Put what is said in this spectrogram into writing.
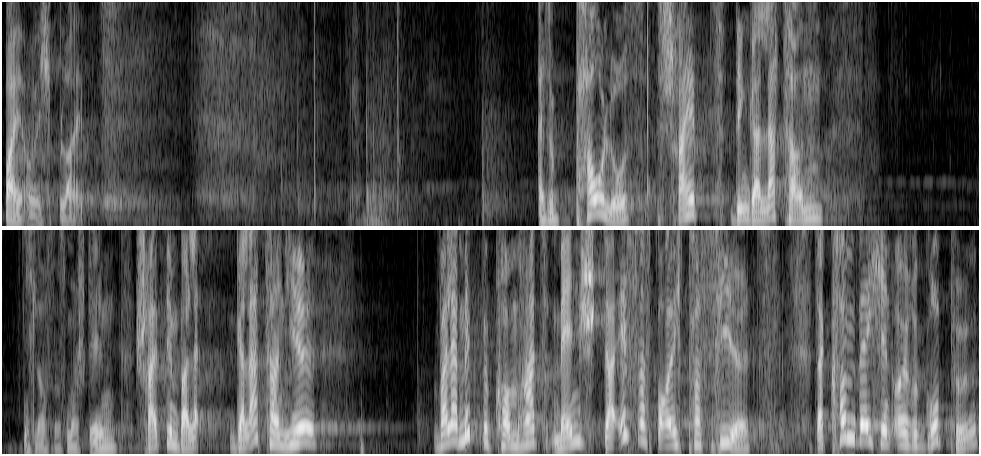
bei euch bleibt. Also Paulus schreibt den Galatern, ich lasse das mal stehen, schreibt den Galatern hier, weil er mitbekommen hat, Mensch, da ist was bei euch passiert. Da kommen welche in eure Gruppe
